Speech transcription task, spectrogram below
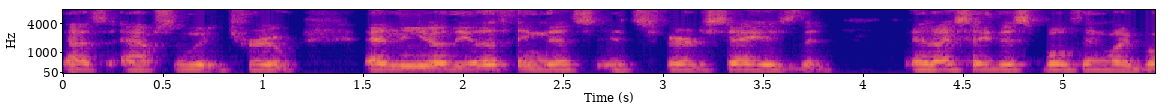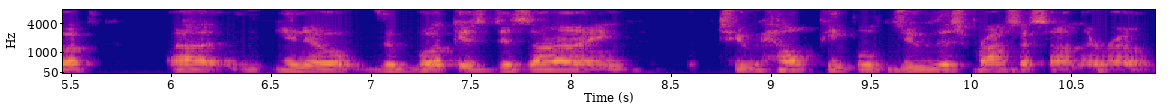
That's absolutely true. And you know, the other thing that's it's fair to say is that, and I say this both in my book. Uh, you know, the book is designed to help people do this process on their own.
